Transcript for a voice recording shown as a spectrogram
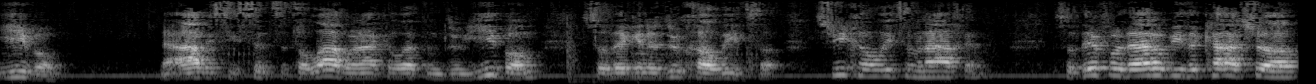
yibum. Now, obviously, since it's a lav, we're not going to let them do yibum, so they're going to do chalitza. Shri chalitza menachem. So therefore, that'll be the kasha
